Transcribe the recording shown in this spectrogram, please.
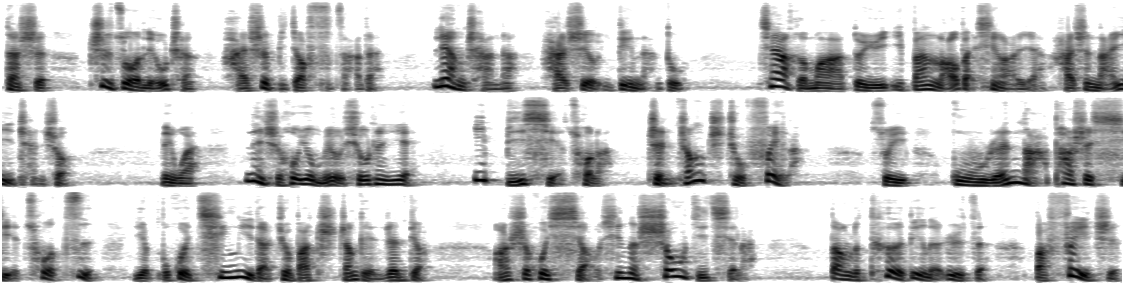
但是制作流程还是比较复杂的。量产呢，还是有一定难度，价格嘛，对于一般老百姓而言还是难以承受。另外，那时候又没有修正液，一笔写错了，整张纸就废了。所以，古人哪怕是写错字，也不会轻易的就把纸张给扔掉，而是会小心的收集起来。到了特定的日子，把废纸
